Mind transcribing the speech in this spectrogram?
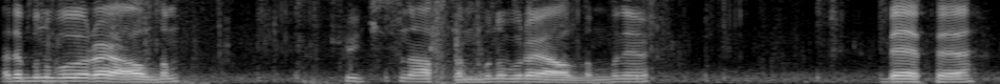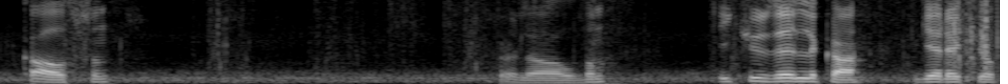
Hadi bunu buraya aldım. Şu ikisini attım bunu buraya aldım. Bu ne? BP kalsın. Böyle aldım. 250k gerek yok.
